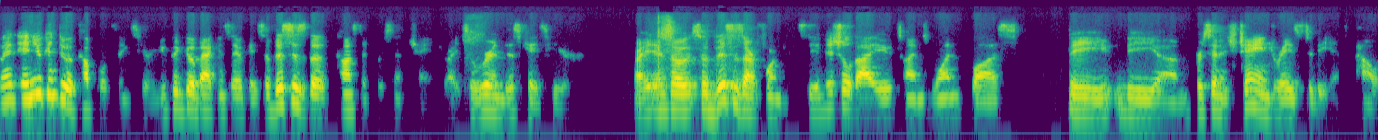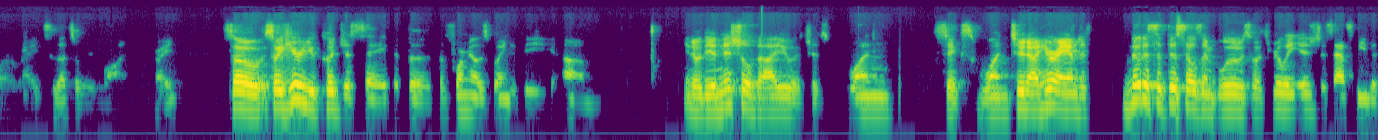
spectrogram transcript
And, and you can do a couple of things here. You could go back and say, okay, so this is the constant percent change, right? So we're in this case here, right? And so so this is our formula. It's the initial value times one plus the the um, percentage change raised to the nth power, right? So that's what we want, right? So, so here you could just say that the, the formula is going to be, um, you know, the initial value, is one, six, one, two. Now here I am just, notice that this cell's in blue. So it's really is just asking you to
